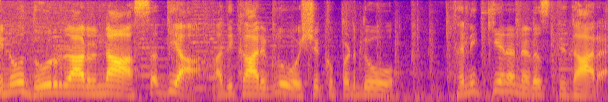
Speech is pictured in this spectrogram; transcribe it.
ಇನ್ನು ದೂರುದಾರರನ್ನ ಸದ್ಯ ಅಧಿಕಾರಿಗಳು ವಶಕ್ಕೆ ಪಡೆದು ತನಿಖೆಯನ್ನು ನಡೆಸುತ್ತಿದ್ದಾರೆ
